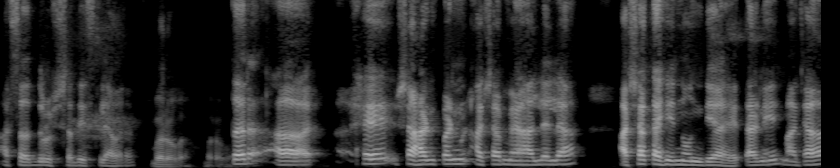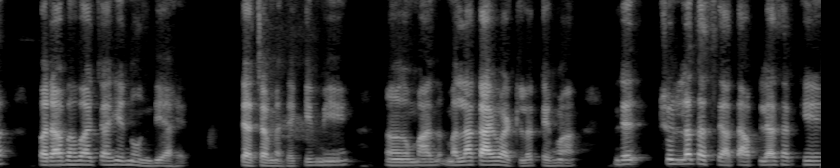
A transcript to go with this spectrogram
असं दृश्य दिसल्यावर. बरोबर बरोबर. तर अ, हे शहाणपण अशा मिळालेल्या अशा काही नोंदी आहेत आणि माझ्या पराभवाच्याही नोंदी आहेत त्याच्यामध्ये की मी मा मला काय वाटलं तेव्हा. म्हणजे क्षुल्लक असते. आता आपल्यासारखी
